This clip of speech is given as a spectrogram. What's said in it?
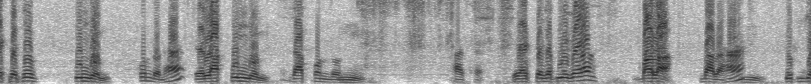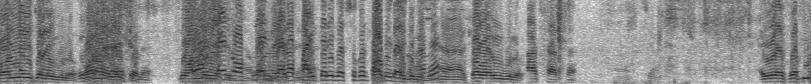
একটা আছে কুন্দন। কুন্দন হ্যাঁ? এটা লাভ কুন্দন। ডাব কুন্দন। আচ্ছা। একটা আছে আপনার বালা। বালা হ্যাঁ? নতুন অনলাইনে চলে এগুলো। অনলাইনে চলে। অনলাইন অফলাইন যারা পাইকারি ব্যবসা করে হ্যাঁ। তাদের জন্য হবে হ্যাঁ সব ওইগুলো আচ্ছা আচ্ছা। আচ্ছা। এই আছে আপনি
